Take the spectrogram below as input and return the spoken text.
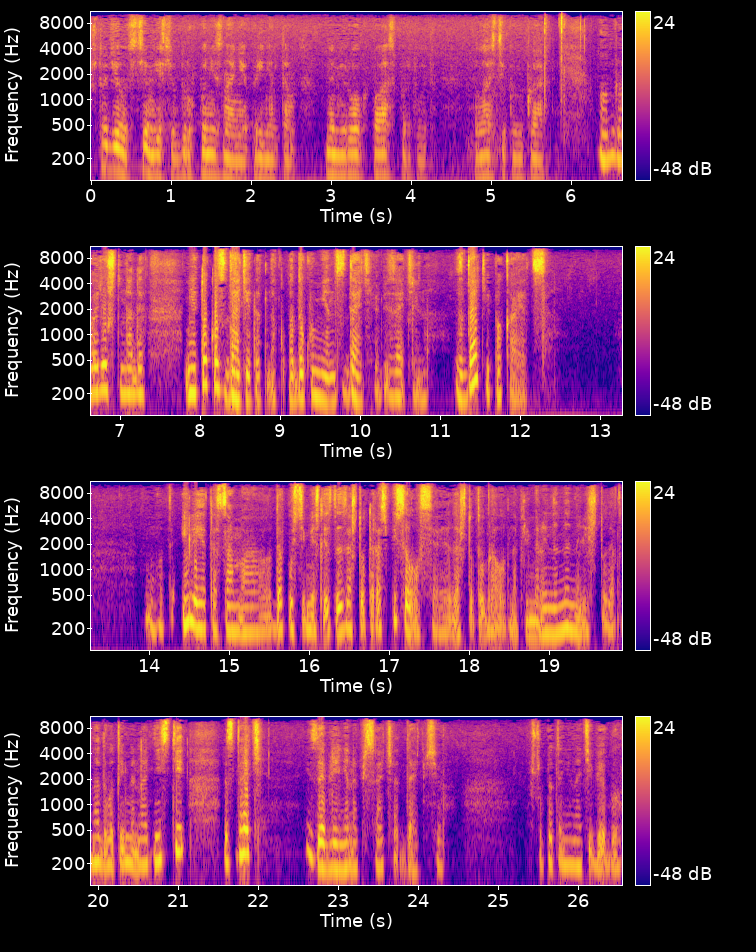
Что делать с тем, если вдруг по незнанию принял там номерок, паспорт, вот, пластиковую карту. Он говорил, что надо не только сдать этот документ, сдать обязательно, сдать и покаяться. Вот. Или это самое, допустим, если ты за что-то расписывался, за что-то брал, вот, например, ИНН или что, так надо вот именно отнести, сдать и заявление написать, отдать все чтобы это не на тебе было.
